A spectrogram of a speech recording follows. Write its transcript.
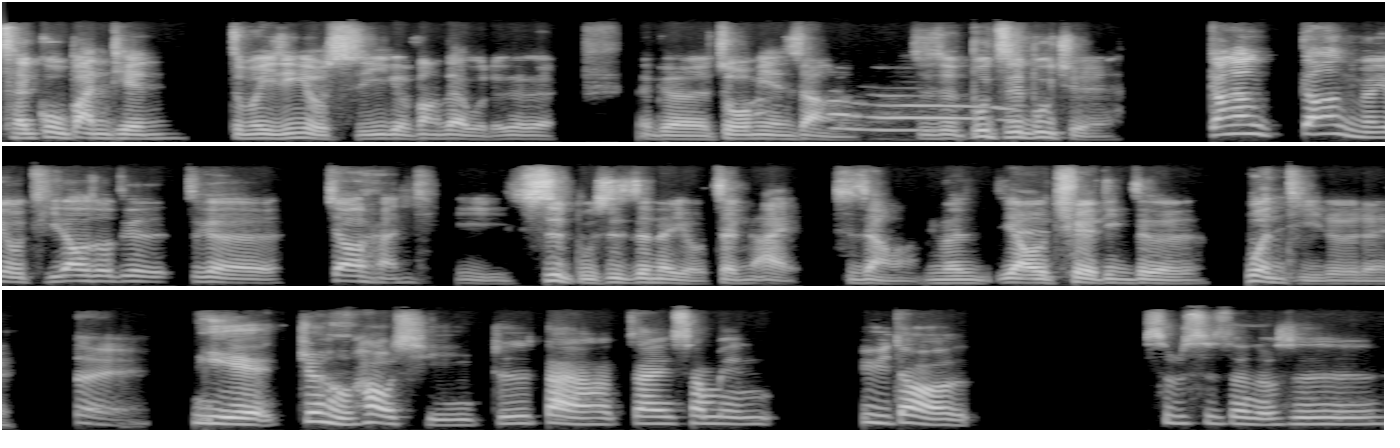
才过半天？怎么已经有十一个放在我的那个那个桌面上了？就是不知不觉。刚刚刚刚你们有提到说这个这个。交友软体是不是真的有真爱？是这样吗？你们要确定这个问题，对不对？对，也就很好奇，就是大家在上面遇到，是不是真的是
